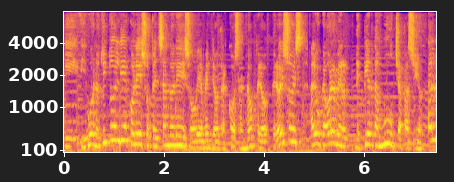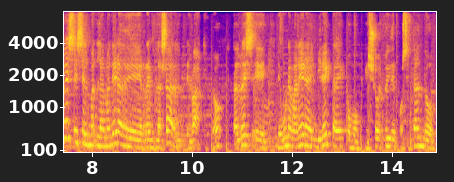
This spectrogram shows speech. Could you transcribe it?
Y, bueno, estoy todo el día con eso, pensando en eso, obviamente otras cosas, ¿no? Pero, pero eso es algo que ahora me despierta mucha pasión. Tal vez es la manera de reemplazar el básquet, ¿no? Tal vez eh, de una manera indirecta es como que yo estoy depositando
